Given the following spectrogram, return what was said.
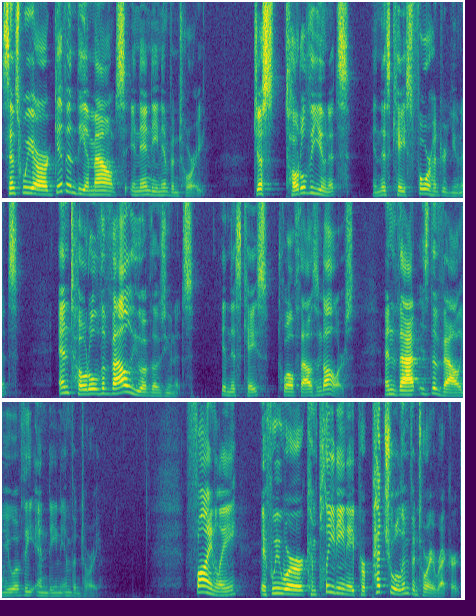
Since we are given the amounts in ending inventory, just total the units, in this case 400 units, and total the value of those units, in this case $12,000. And that is the value of the ending inventory. Finally, if we were completing a perpetual inventory record,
